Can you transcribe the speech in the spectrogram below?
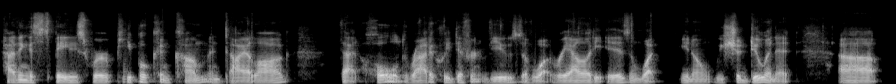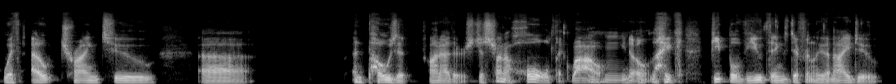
having a space where people can come and dialogue that hold radically different views of what reality is and what you know we should do in it uh, without trying to uh, impose it on others just trying to hold like wow mm-hmm. you know like people view things differently than i do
